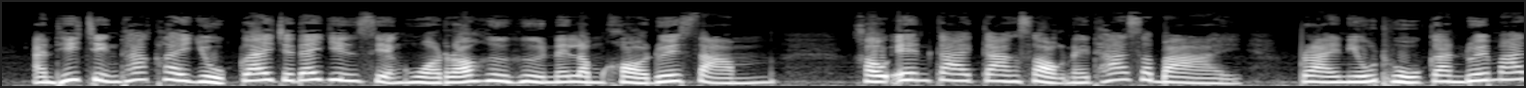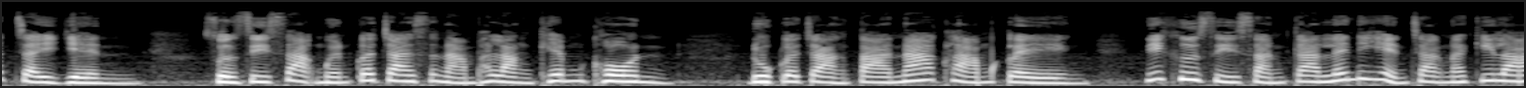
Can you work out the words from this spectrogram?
ๆ อันที่จริงถ้าใครอยู่ใกล้จะได้ยินเสียงหัวเราะฮือๆในลำคอด้วยซ้ำ เขาเอนกายกลางศอกในท่าสบาย ปลายนิ้วถูกันด้วยมาดใจเย็น ส่วนศีรษะเหมือนกระจายสนามพลังเข้มข้น ดูกระจ่างตาหน้าคล้ามเกรงนี่คือสีสันการเล่นที่เห็นจากนักกีฬา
